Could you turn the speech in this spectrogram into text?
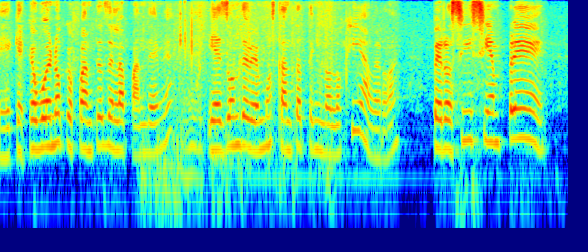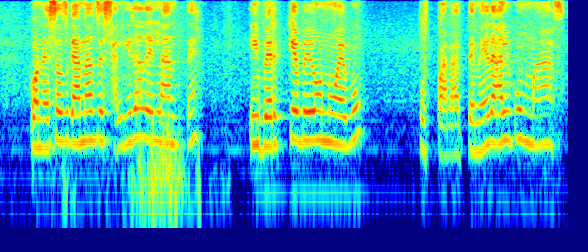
Eh, que qué bueno que fue antes de la pandemia. Y es donde vemos tanta tecnología, ¿verdad? Pero sí, siempre con esas ganas de salir adelante y ver qué veo nuevo, pues para tener algo más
